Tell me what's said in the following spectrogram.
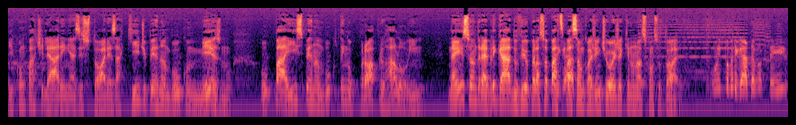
e compartilharem as histórias aqui de Pernambuco mesmo. O país Pernambuco tem o próprio Halloween. Não é isso, André? Obrigado, viu, pela sua participação com a gente hoje aqui no nosso consultório. Muito obrigado a vocês,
